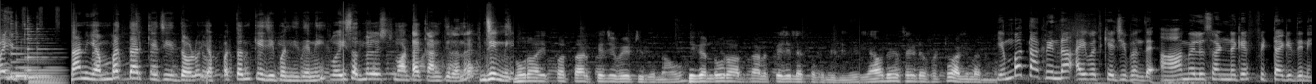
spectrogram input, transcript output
ಪೈಪ್. ನಾನು ಎಂಬತ್ತಾರು ಕೆಜಿ ಇದ್ದವಳು ಎಪ್ಪತ್ತೊಂದು ಕೆಜಿ ಬಂದಿದ್ದೀನಿ. ವಯಸ್ಸಾದ್ಮೇಲೆ ಸ್ಮಾರ್ಟ್ ಆಗಿ ಕಾಣ್ತೀರ ಅಂದ್ರೆ ಜಿನ್ನಿ. ನೂರ ಇಪ್ಪತ್ತಾರು ಕೆಜಿ ವೇಟ್ ಇದ್ದು ನಾವು. ಈಗ ನೂರ ಹದಿನಾಲ್ಕು ಕೆಜಿ ಲೆಕ್ಕ ಬಂದಿದ್ದೀವಿ. ಯಾವುದೇ ಸೈಡ್ ಎಫೆಕ್ಟ್ ಆಗಿಲ್ಲ ಎಂಬತ್ತಾಕರಿಂದ ಎಂಬತ್ನಾಲ್ಕರಿಂದ ಐವತ್ ಕೆಜಿ ಬಂದೆ. ಆಮೇಲೂ ಸಣ್ಣಗೆ ಫಿಟ್ ಆಗಿದ್ದೀನಿ.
